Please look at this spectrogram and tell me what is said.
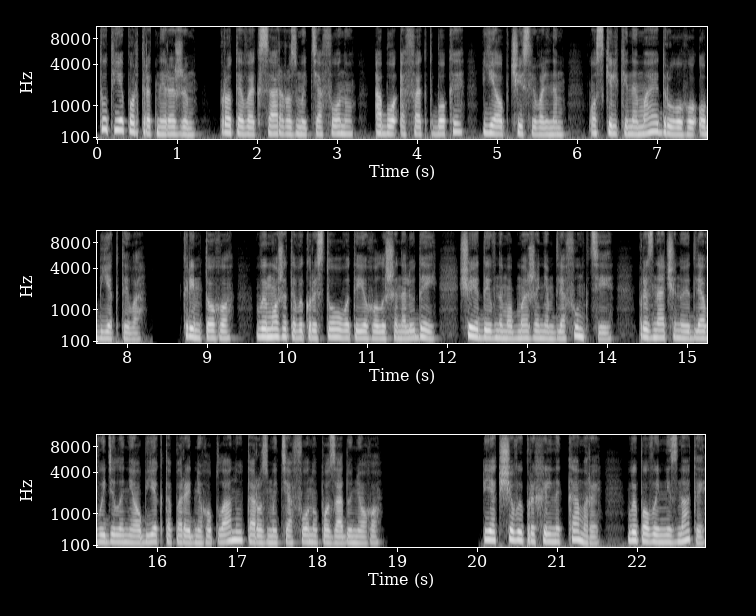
тут є портретний режим, проте в XR розмиття фону або ефект боке є обчислювальним, оскільки немає другого об'єктива. Крім того, ви можете використовувати його лише на людей, що є дивним обмеженням для функції, призначеної для виділення об'єкта переднього плану та розмиття фону позаду нього. Якщо ви прихильник камери, ви повинні знати,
